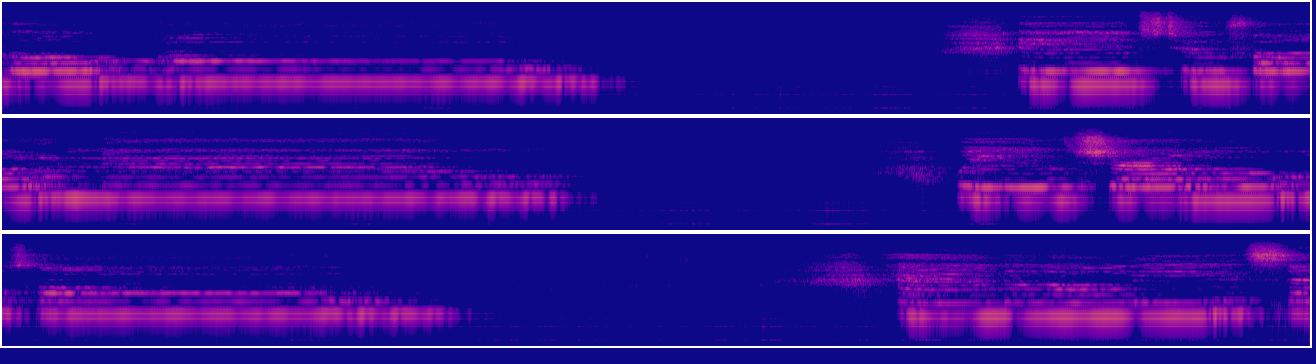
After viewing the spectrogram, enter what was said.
go home. It's too far now. With shadows long and a lonely sound.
